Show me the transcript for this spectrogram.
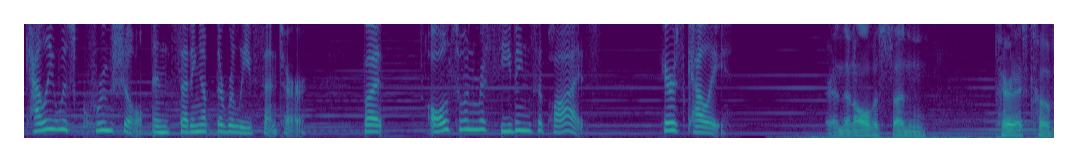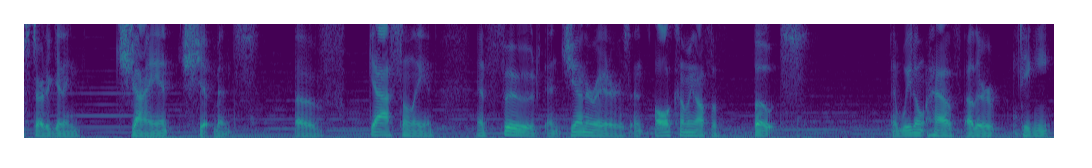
Kelly was crucial in setting up the relief center, but also in receiving supplies. Here's Kelly. And then all of a sudden, Paradise Cove started getting giant shipments of gasoline and food and generators and all coming off of boats. And we don't have other dinghy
